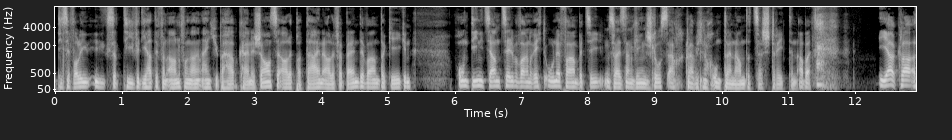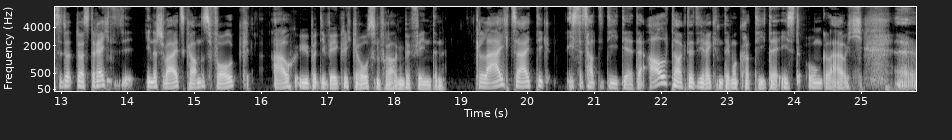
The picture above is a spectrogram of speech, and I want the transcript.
Diese Vollinitiative, die hatte von Anfang an eigentlich überhaupt keine Chance. Alle Parteien, alle Verbände waren dagegen. Und die Initianten selber waren recht unerfahren, beziehungsweise dann gegen den Schluss auch, glaube ich, noch untereinander zerstritten. Aber ja, klar, also du, du hast recht, in der Schweiz kann das Volk auch über die wirklich großen Fragen befinden. Gleichzeitig ist es halt die, der, der Alltag der direkten Demokratie, der ist unglaublich äh,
